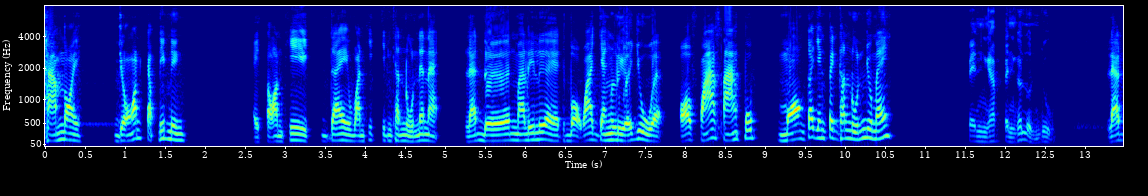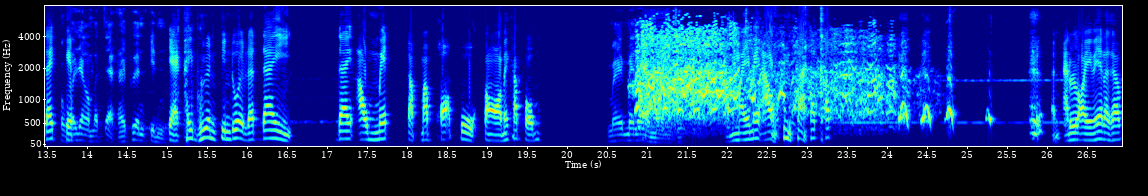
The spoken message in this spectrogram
ถามหน่อย ย้อนกลับนิดนึง ไอตอนที่ได้วันที่กินขนุนนั่นน่ะ และเดินมาเรื่อยๆบอกว่ายังเหลืออยู่อะพอฟ้าสางปุ๊บมองก็ยังเป็นขนุนอยู่ไหมเป็นครับเป็นขนุนอยู่แล้วได้ผมเก็บก็ยังเอามาแจกให้เพื่อนกิน แจกให้เพื่อนกินด้วยแล้วได้ ได้เอาเม็ดกลับมาเพาะปลูกต่อไหมครับ ผม ไม่ไม่ได้เอามาครับทำไมไม่เอามาครับ อันอร่อยไหมล่ะครับ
